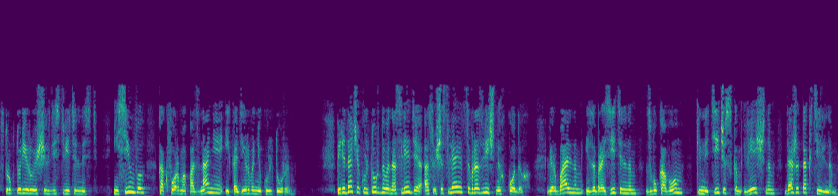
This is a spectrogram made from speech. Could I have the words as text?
структурирующих действительность, и символ как форма познания и кодирования культуры. Передача культурного наследия осуществляется в различных кодах – вербальном, изобразительном, звуковом, кинетическом, вечном, даже тактильном.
